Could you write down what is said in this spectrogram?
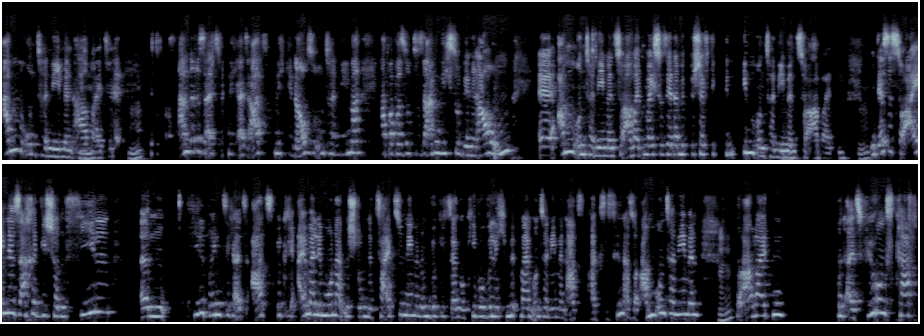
am Unternehmen mhm. arbeite, mhm. ist was anderes, als wenn ich als Arzt bin ich genauso Unternehmer, habe aber sozusagen nicht so den Raum, äh, am Unternehmen zu arbeiten, weil ich so sehr damit beschäftigt bin, im Unternehmen zu arbeiten. Mhm. Und das ist so eine Sache, die schon viel ähm, viel bringt, sich als Arzt wirklich einmal im Monat eine Stunde Zeit zu nehmen, um wirklich zu sagen, okay, wo will ich mit meinem Unternehmen Arztpraxis hin, also am Unternehmen mhm. zu arbeiten. Und als Führungskraft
